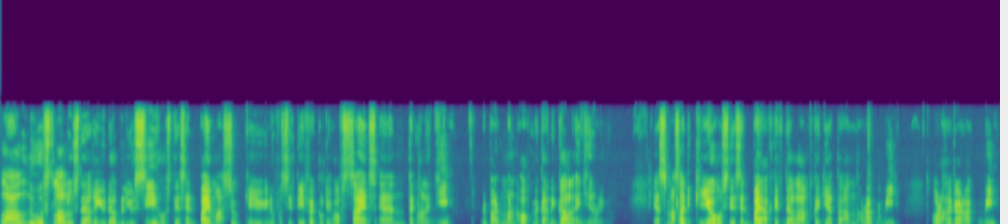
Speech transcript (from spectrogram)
Lalu setelah lulus dari UWC, Hoshide Senpai masuk ke University Faculty of Science and Technology, Department of Mechanical Engineering. Ya, semasa di Keio, Hoshide Senpai aktif dalam kegiatan rugby, olahraga rugby.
